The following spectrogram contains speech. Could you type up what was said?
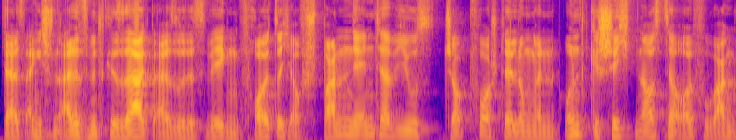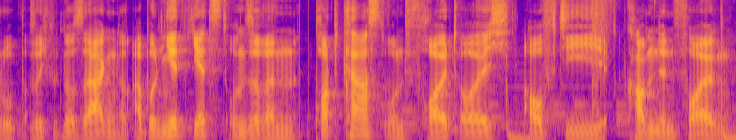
da ist eigentlich schon alles mitgesagt. Also deswegen freut euch auf spannende Interviews, Jobvorstellungen und Geschichten aus der All for One Group. Also ich würde nur sagen, abonniert jetzt unseren Podcast und freut euch auf die kommenden Folgen.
